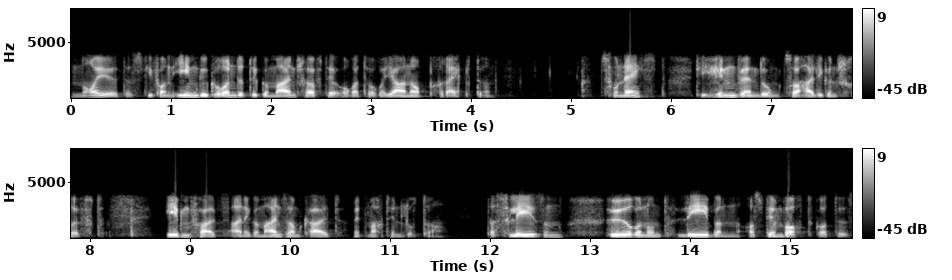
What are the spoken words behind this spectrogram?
Neue, das die von ihm gegründete Gemeinschaft der Oratorianer prägte? Zunächst die Hinwendung zur Heiligen Schrift, ebenfalls eine Gemeinsamkeit mit Martin Luther. Das Lesen, Hören und Leben aus dem Wort Gottes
